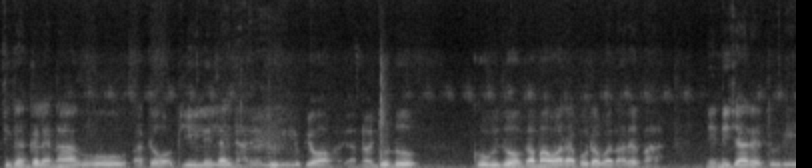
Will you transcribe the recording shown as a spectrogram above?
စီကံကလနာကိုအတော့အပြေလေလိုက်တာတဲ့သူတွေလို့ပြောရမှာဗျာနော်ကျွတ်တို့ကိုဝိဇ္ဇောကမ္မဝါဒဗုဒ္ဓဘာသာထဲမှာနေနေကြတဲ့သူတွေ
